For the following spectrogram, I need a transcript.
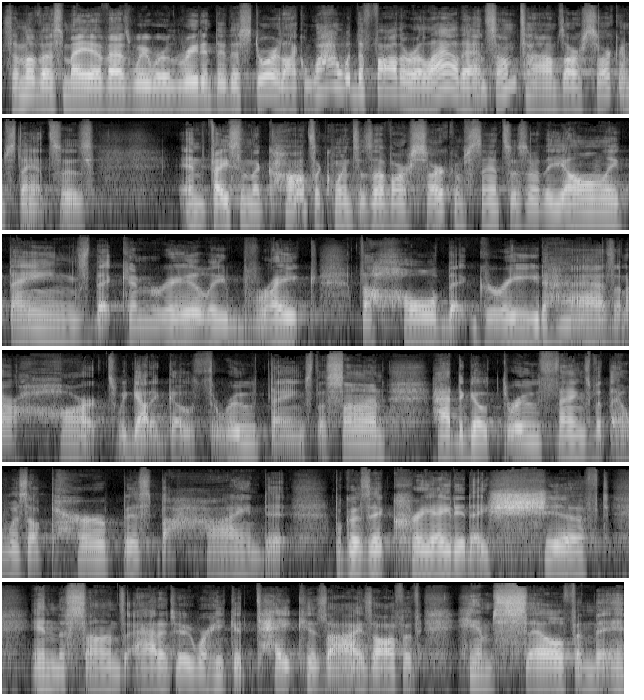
Some of us may have, as we were reading through the story, like, why would the Father allow that? And sometimes our circumstances and facing the consequences of our circumstances are the only things that can really break the hold that greed has in our hearts. We got to go through things. The son had to go through things, but there was a purpose behind it because it created a shift in the son's attitude where he could take his eyes off of himself and the,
